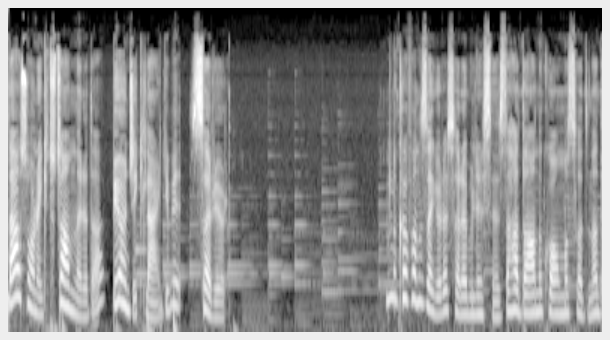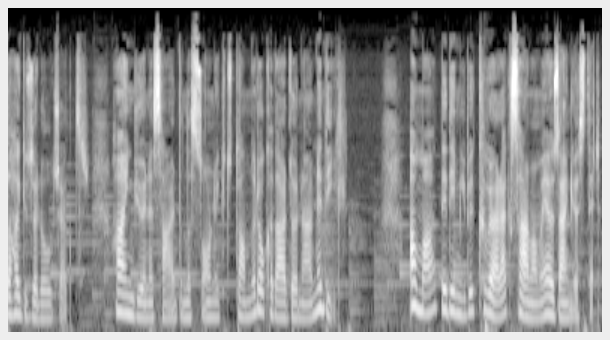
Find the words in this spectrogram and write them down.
Daha sonraki tutamları da bir öncekiler gibi sarıyorum. Bunu kafanıza göre sarabilirsiniz. Daha dağınık olması adına daha güzel olacaktır. Hangi yöne sardığınız sonraki tutamları o kadar da önemli değil. Ama dediğim gibi kıvırarak sarmamaya özen gösterin.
